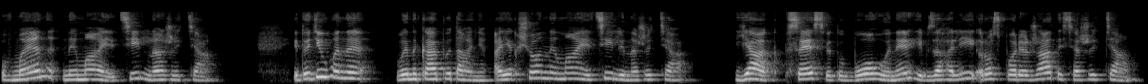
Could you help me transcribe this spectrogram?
В мене немає ціль на життя. І тоді в мене виникає питання: а якщо немає цілі на життя, як Всесвіту, Богу, енергії взагалі розпоряджатися життям?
